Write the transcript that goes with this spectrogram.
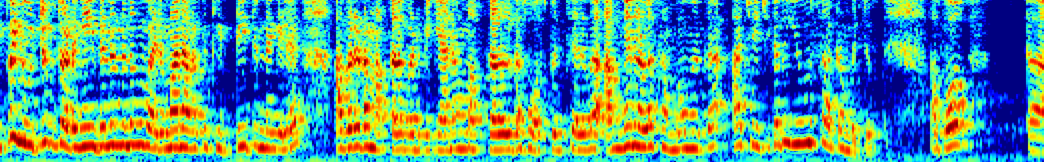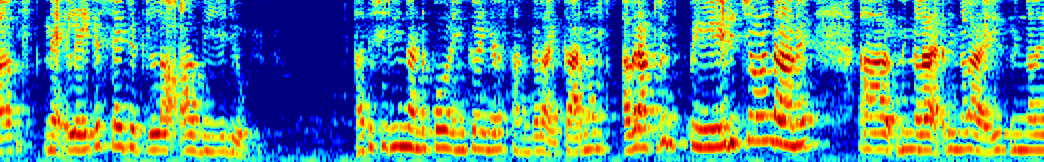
ഇപ്പൊ യൂട്യൂബ് തുടങ്ങി ഇതിൽ നിന്നും വരുമാനം അവർക്ക് കിട്ടിയിട്ടുണ്ടെങ്കിൽ അവരുടെ മക്കളെ പഠിപ്പിക്കാനും മക്കളുടെ ഹോസ്പിറ്റൽ ചെലവ് അങ്ങനെയുള്ള സംഭവങ്ങൾക്ക് ആ ചേച്ചിക്ക് അത് യൂസ് ആക്കാൻ പറ്റും. അപ്പോൾ ലേറ്റസ്റ്റ് ആയിട്ട് ഇട്ടുള്ള ആ വീഡിയോ അത് ശരിക്കും കണ്ടപ്പോൾ എനിക്ക് ഭയങ്കര സങ്കടമായി കാരണം അവരത്രയും പേടിച്ചുകൊണ്ടാണ് നിങ്ങളെ നിങ്ങളെ നിങ്ങളെ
